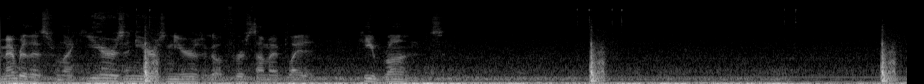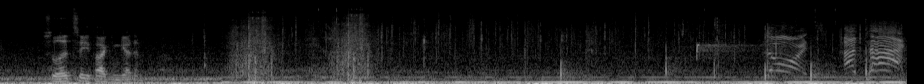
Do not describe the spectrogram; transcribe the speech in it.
Remember this from like years and years and years ago, the first time I played it. He runs. So let's see if I can get him. Lords, attack!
